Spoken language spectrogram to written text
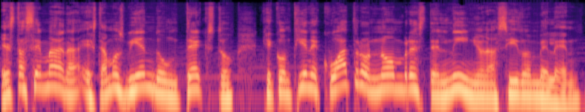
Esta semana estamos viendo un texto que contiene cuatro nombres del niño nacido en Belén.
